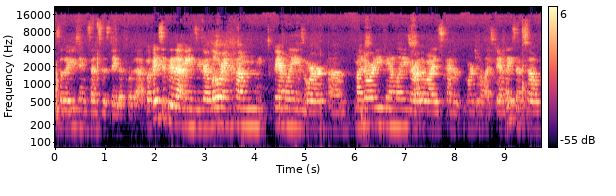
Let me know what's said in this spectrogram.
So they're using census data for that. But basically, that means these are lower income families or um, minority families or otherwise kind of marginalized families. And so,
